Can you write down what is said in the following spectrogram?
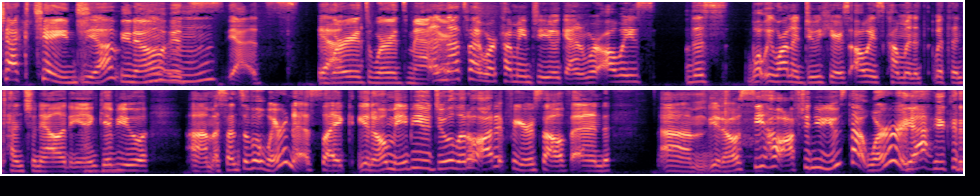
check, change. Yeah. You know, mm-hmm. it's yeah, it's yeah. words. Words matter, and that's why we're coming to you again. We're always this. What we want to do here is always come in with intentionality and mm-hmm. give you um, a sense of awareness. Like you know, maybe you do a little audit for yourself and um, you know, see how often you use that word. Yeah, you could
